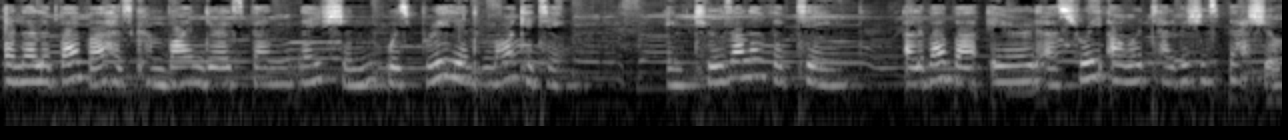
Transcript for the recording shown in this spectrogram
And Alibaba has combined their expansion with brilliant marketing. In 2015, Alibaba aired a three-hour television special,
